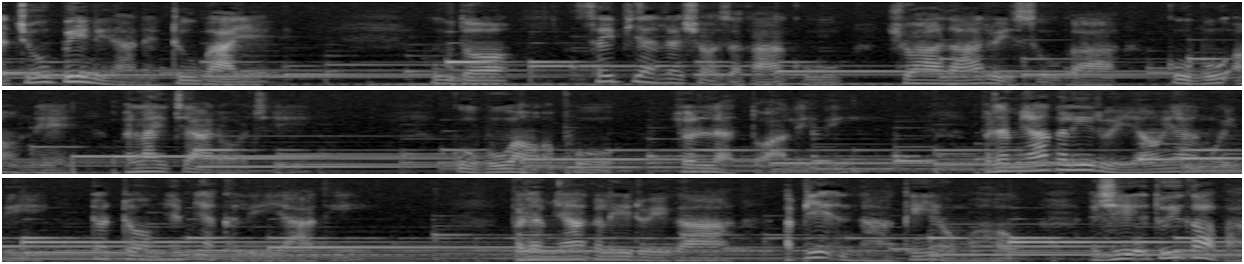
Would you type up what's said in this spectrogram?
အကျိုးပေးနေတာနဲ့တူပါရဲ့ဟူသောစိတ်ပြက်လက်လျှော့စကားကိုရွာသားတွေဆိုကကိုဘိုးအောင်နဲ့မလိုက်ကြတော့ချေကိုဘိုးအောင်အဖို့လွတ်လပ်သွားလေသည်ဗဒမြားကလေးတွေရောင်းရငွေသည်တော်တော်မြက်မြက်ကလေးရသည် ဗဒမြားကလေးတွေကအပြစ်အနာကင်းရုံမဟုတ်အရေးအသွေးကပါ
